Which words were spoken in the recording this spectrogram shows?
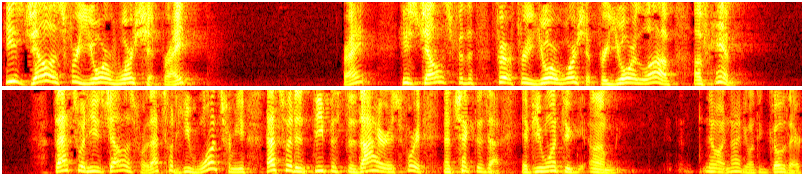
He's jealous for your worship, right? Right? He's jealous for the for, for your worship, for your love of him. That's what he's jealous for. That's what he wants from you. That's what his deepest desire is for you. Now check this out. If you want to, um, no, not if you want to go there.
